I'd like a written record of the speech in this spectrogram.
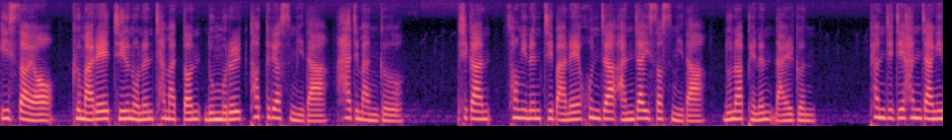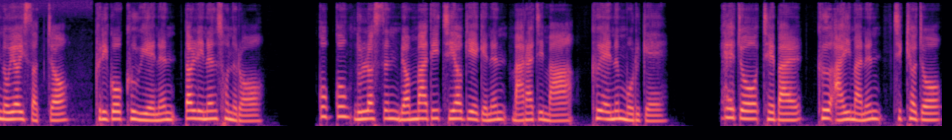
있어요. 그 말에 지은호는 참았던 눈물을 터뜨렸습니다. 하지만 그 시간 성희는 집 안에 혼자 앉아 있었습니다. 눈앞에는 낡은 편지지 한 장이 놓여 있었죠. 그리고 그 위에는 떨리는 손으로 꾹꾹 눌러 쓴 몇 마디 지혁이에게는 말하지 마. 그 애는 모르게. 해줘, 제발. 그 아이만은 지켜줘.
